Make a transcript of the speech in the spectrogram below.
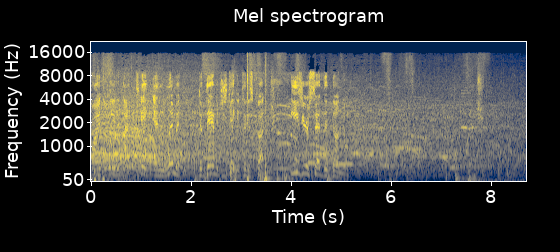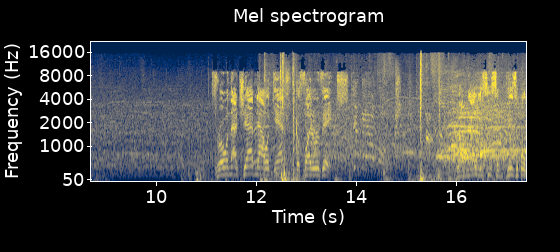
find a way to not take and limit the damage he's taking to this cut. Easier said than done, though. Throwing that jab now again, the fighter evades. Well, now you see some visible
